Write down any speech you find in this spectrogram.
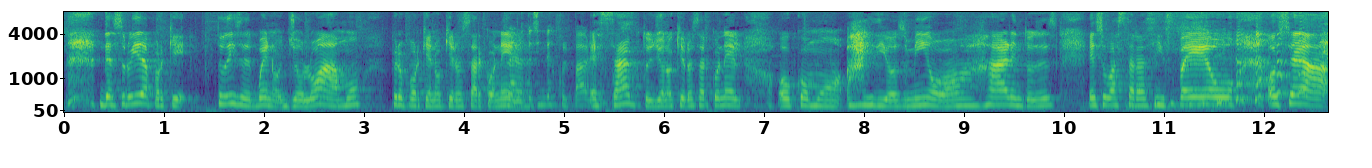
destruida porque tú dices, bueno, yo lo amo, pero ¿por qué no quiero estar con él? Claro, te sientes culpable. pues. Exacto, yo no quiero estar con él. O como, ay, Dios mío, va a bajar, entonces eso va a estar así feo. O sea,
